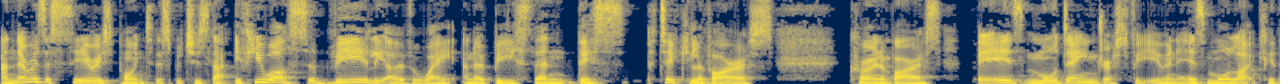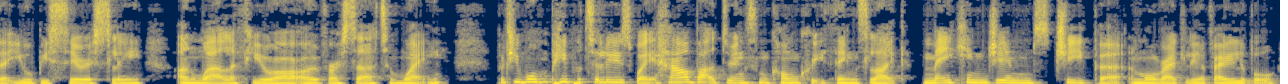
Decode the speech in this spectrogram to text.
and there is a serious point to this, which is that if you are severely overweight and obese, then this particular virus coronavirus, it is more dangerous for you and it is more likely that you'll be seriously unwell if you are over a certain weight. But if you want people to lose weight, how about doing some concrete things like making gyms cheaper and more readily available?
